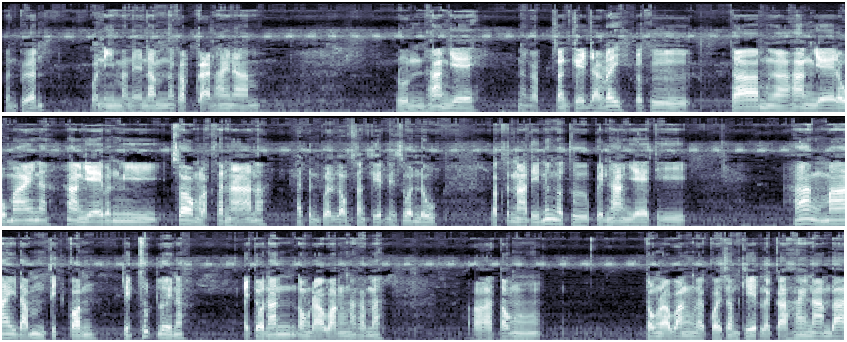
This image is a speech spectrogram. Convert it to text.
เพื่อนๆ วันนี้มาแนะนำนะครับการให้น้ำรุ่นห้างแยนะครับ สังเกตอย่างไรก็คือ ถ้าเมื่อห้างแยเราไม้นะห้างแยมันมีซ่องลักษณะนะให้เพื่อนๆลองสังเกตในส่วนดู ลักษณะที่หนึ่งก็คือเป็นห้างแยที่ห้างไม้ดำติดก้อนติดสุดเลยนะไอตัวนั้นต้องระวังนะครับนะต้องต้องระวังแล้วคอยสังเกตแล้วก็ให้น้ำได้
